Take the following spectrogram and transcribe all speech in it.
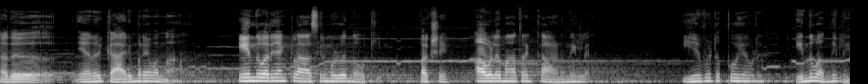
അത് ഞാനൊരു കാര്യം പറയാൻ വന്നാ. എന്ന് പറഞ്ഞ് ഞാൻ ക്ലാസ്സിൽ മുഴുവൻ നോക്കി. പക്ഷേ അവളെ മാത്രം കാണുന്നില്ല. എവിടെ പോയി അവൾ? ഇന്ന് വന്നില്ലേ?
